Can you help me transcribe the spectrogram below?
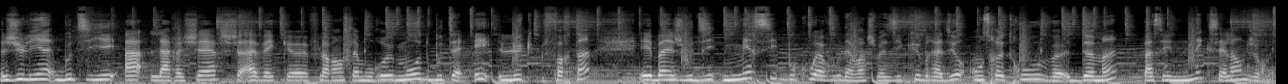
Julien Boutillier à la recherche avec euh, Florence Lamoureux, Maude Boutet et Luc Fortin. Eh ben, je vous dis merci beaucoup à vous d'avoir choisi Cube Radio. On se retrouve demain. Passez une excellente journée.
